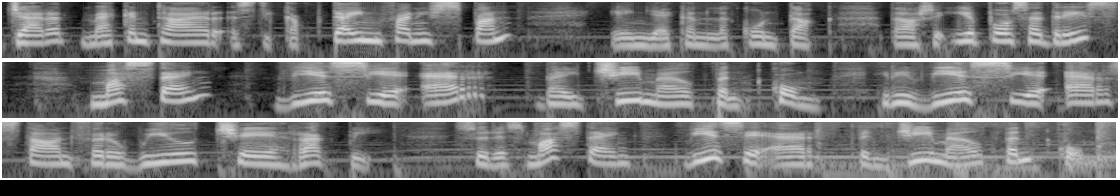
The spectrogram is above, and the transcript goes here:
Jared McIntyre is die kaptein van die span en jy kan hulle kontak. Daar's 'n e-posadres mustangwcr@gmail.com. Hierdie WCR staan vir wheelchair rugby. So dis mustangwcr@gmail.com.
